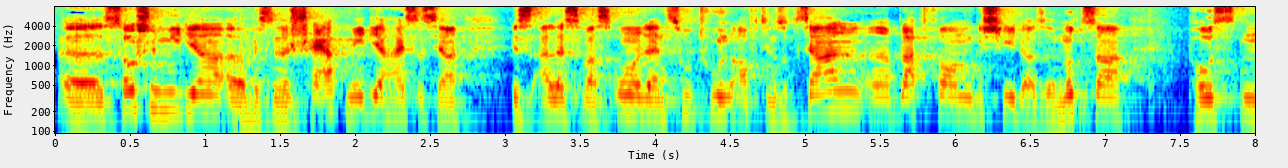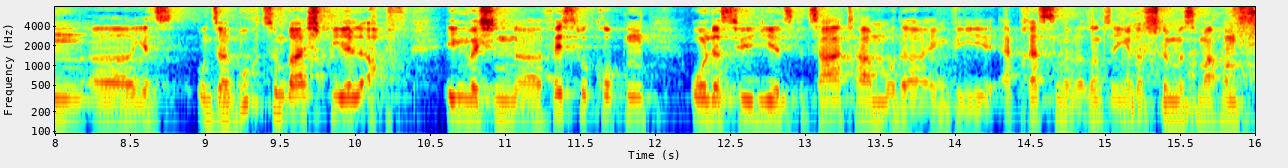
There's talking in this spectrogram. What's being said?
Äh, Social Media, äh, bisschen Shared Media heißt es ja, ist alles, was ohne dein Zutun auf den sozialen äh, Plattformen geschieht. Also Nutzer posten äh, jetzt unser Buch zum Beispiel auf irgendwelchen äh, Facebook-Gruppen, ohne dass wir die jetzt bezahlt haben oder irgendwie erpressen oder sonst irgendwas Schlimmes machen.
